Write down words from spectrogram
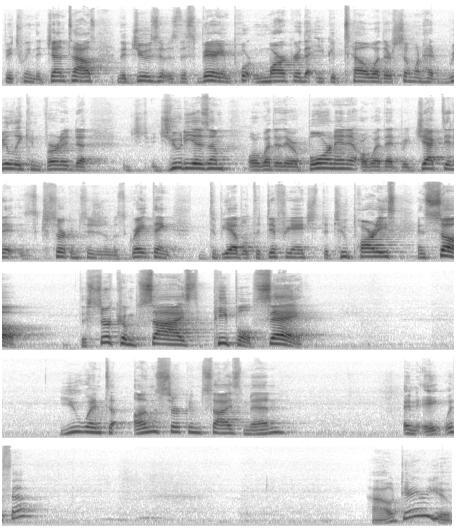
between the Gentiles and the Jews. It was this very important marker that you could tell whether someone had really converted to Judaism or whether they were born in it or whether they'd rejected it. Circumcision was a great thing to be able to differentiate the two parties. And so the circumcised people say, You went to uncircumcised men and ate with them? How dare you?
